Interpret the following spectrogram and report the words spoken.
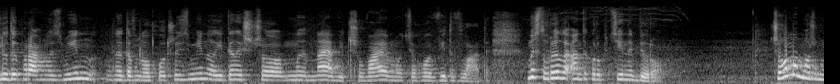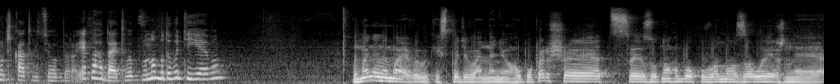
Люди прагнуть змін, недавно хочуть змін. але Єдине, що ми не відчуваємо цього від влади. Ми створили антикорупційне бюро. Чого ми можемо чекати від цього бюро? Як ви гадаєте, воно буде дієвим? У мене немає великих сподівань на нього. По-перше, це з одного боку воно залежне, е,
